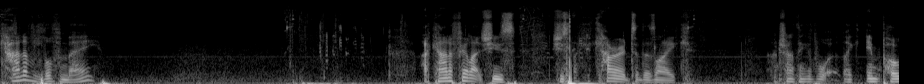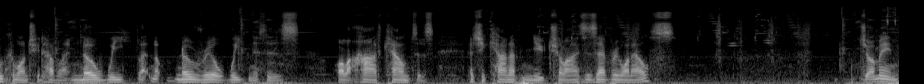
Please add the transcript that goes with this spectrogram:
Kind of love Mei. I kind of feel like she's she's like a character that's like I'm trying to think of what like in Pokemon she'd have like no weak like no, no real weaknesses or like hard counters, and she kind of neutralizes everyone else. Do you know what I mean?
